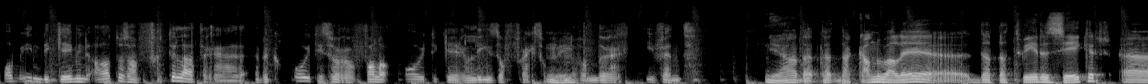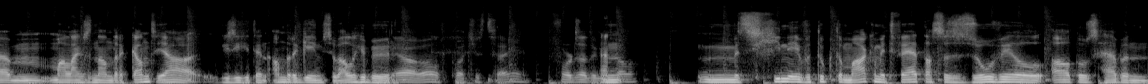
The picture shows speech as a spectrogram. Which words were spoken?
om in de game in auto's aan fruit te laten rijden. Heb ik ooit eens horen vallen, ooit een keer links of rechts op Mhm. een of ander event. Ja, dat, dat, dat kan wel. Hè. Eh, Dat, dat tweede zeker. Ehm, maar langs de andere kant, ja, je ziet het in andere games wel gebeuren. Ja, wel, ik wou het zeggen. Forza doet het wel. Misschien heeft het ook te maken met het feit dat ze zoveel auto's hebben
